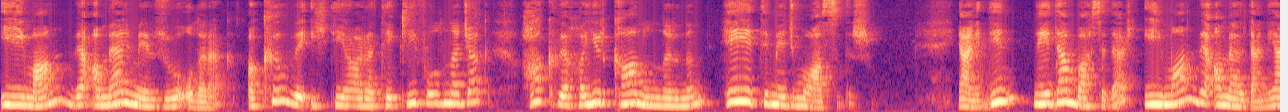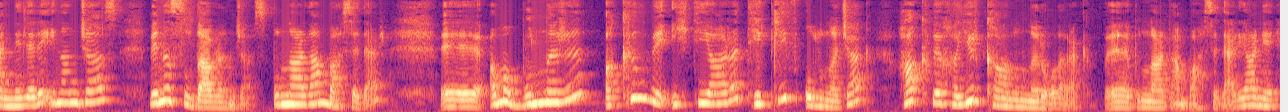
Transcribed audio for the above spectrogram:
iman ve amel mevzuu olarak akıl ve ihtiyara teklif olunacak hak ve hayır kanunlarının heyeti mecmuasıdır. Yani din neyden bahseder? İman ve amelden yani nelere inanacağız ve nasıl davranacağız bunlardan bahseder. Ee, ama bunları akıl ve ihtiyara teklif olunacak hak ve hayır kanunları olarak e, bunlardan bahseder. Yani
